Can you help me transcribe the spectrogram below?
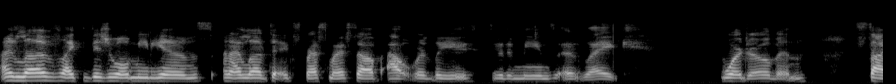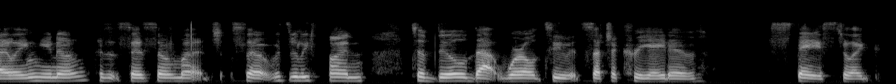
I love like visual mediums and I love to express myself outwardly through the means of like wardrobe and styling, you know, because it says so much. So it was really fun to build that world too. It's such a creative space to like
